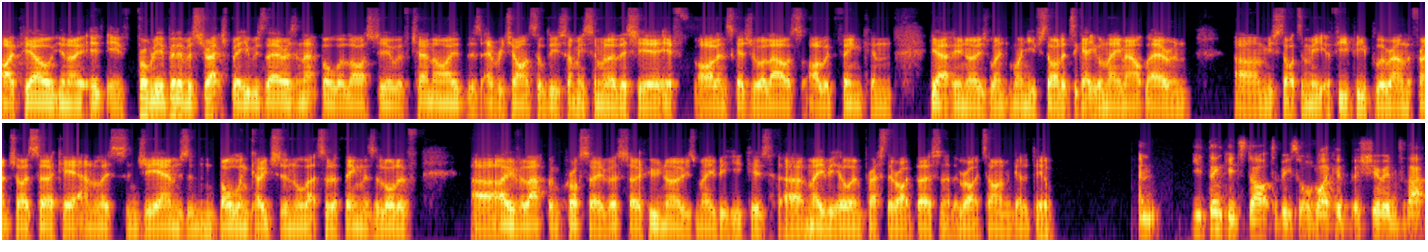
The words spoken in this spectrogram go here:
IPL, you know, it, it's probably a bit of a stretch, but he was there as a net bowler last year with Chennai. There's every chance he'll do something similar this year if Ireland's schedule allows, I would think. And yeah, who knows when when you've started to get your name out there and um, you start to meet a few people around the franchise circuit, analysts and GMs and bowling coaches and all that sort of thing. There's a lot of uh, overlap and crossover. So who knows? Maybe he could. Uh, maybe he'll impress the right person at the right time and get a deal. And you'd think he'd start to be sort of like a, a shoe in for that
